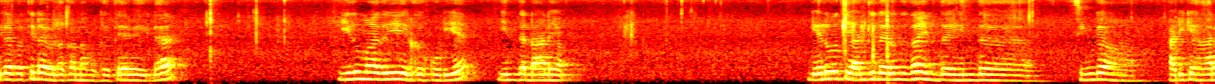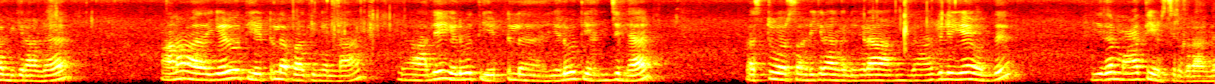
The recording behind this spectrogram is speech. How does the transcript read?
இதை பற்றின விளக்கம் நமக்கு தேவையில்லை. இது மாதிரி இருக்கக்கூடிய இந்த நாணயம். எழுபத்தி அஞ்சுலேருந்து தான் இந்த இந்த சிங்கம் அடிக்க ஆரம்பிக்கிறாங்க. ஆனால் எழுபத்தி எட்டில் பார்த்தீங்கன்னா அதே எழுபத்தி எட்டில் எழுபத்தி அஞ்சில் ஃபஸ்ட்டு வருஷம் அடிக்கிறாங்க இல்லைங்களா? அந்த அதுலேயே வந்து இதை மாற்றி அடிச்சிருக்கிறாங்க.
